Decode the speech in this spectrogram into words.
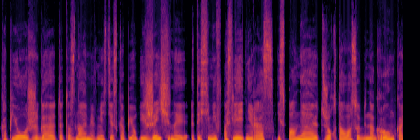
копье, сжигают это знамя вместе с копьем. И женщины этой семьи в последний раз исполняют жохтау особенно громко,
